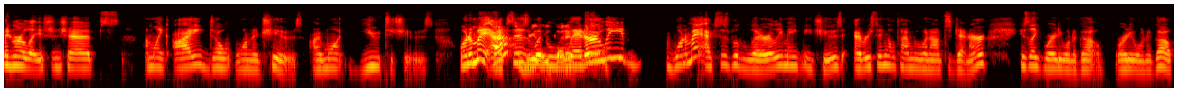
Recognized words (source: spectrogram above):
in relationships, I'm like, I don't want to choose. I want you to choose. One of my That's exes really would literally, one of my exes would literally make me choose every single time we went out to dinner. He's like, Where do you want to go? Where do you want to go?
